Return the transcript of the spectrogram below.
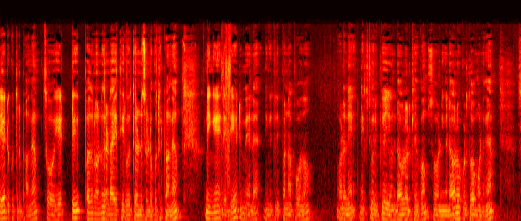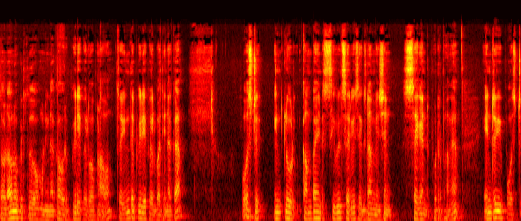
டேட் கொடுத்துருப்பாங்க. ஸோ எட்டு பதினொன்று ரெண்டாயிரத்தி இருபத்தி ரெண்டு சொல்லிட்டு கொடுத்துருப்பாங்க. நீங்கள் இந்த டேட் மேலே நீங்கள் கிளிக் பண்ணால் போதும். உடனே நெக்ஸ்ட் ஒரு பேஜ் வந்து டவுன்லோட் கேட்கும். ஸோ நீங்கள் டவுன்லோட் கொடுத்து ஓப்பன் பண்ணுங்கள் ஸோ டவுன்லோட் கொடுத்து ஓப்பன் பண்ணிங்கனாக்கா ஒரு பிடிஎஃப் ஃபைல் ஓப்பன் ஆகும். ஸோ இந்த பிடிஎஃப் ஃபைல் பார்த்தீங்கன்னாக்கா post include combined civil service examination second போட்டிருப்பாங்க. Interview post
